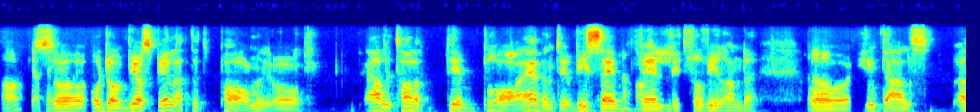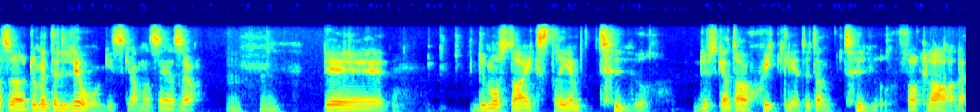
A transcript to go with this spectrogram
Ja, Så, och då, vi har spelat ett par nu och ärligt talat, det är bra äventyr. Vissa är Jaha. väldigt förvirrande. Ja. Och inte alls, alltså de är inte logiska om man säger så. Mm. Mm. Det, du måste ha extrem tur. Du ska inte ha skicklighet utan tur för att klara det.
